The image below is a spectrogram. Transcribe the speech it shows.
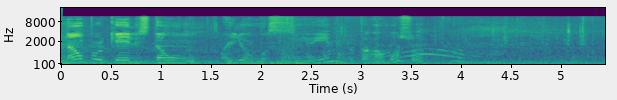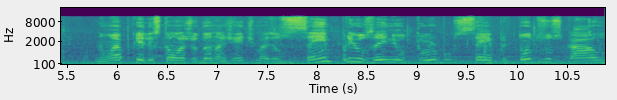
Não porque eles estão, olha o mocinho aí, mano, vai pagar almoço. Não é porque eles estão ajudando a gente, mas eu sempre usei New Turbo, sempre. Todos os carros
